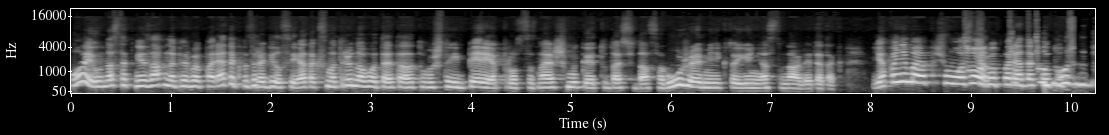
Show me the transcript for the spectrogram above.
ой, у нас так внезапно первый порядок возродился, я так смотрю на вот это, то, что империя просто, знаешь, шмыкает туда-сюда с оружием, и никто ее не останавливает. Я так, я понимаю, почему у вас кто, первый порядок... Кто должен был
